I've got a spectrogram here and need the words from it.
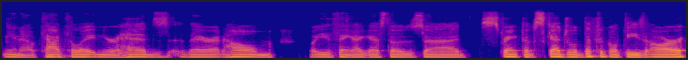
you know calculate in your heads there at home what you think, I guess, those uh, strength of schedule difficulties are.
